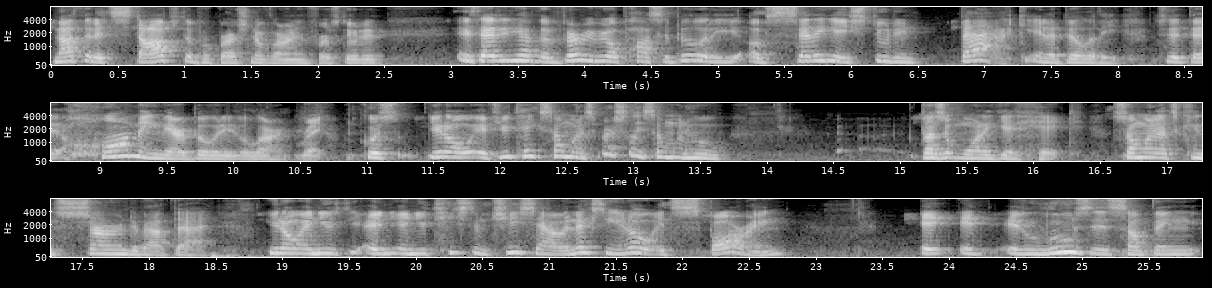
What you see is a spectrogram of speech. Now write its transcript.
not that it stops the progression of learning for a student is that you have the very real possibility of setting a student back in ability, that, that harming their ability to learn. Right. Because you know, if you take someone, especially someone who doesn't want to get hit, someone that's concerned about that, you know, and you and, and you teach them chi sao, and next thing you know, it's sparring. It, it, it loses something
